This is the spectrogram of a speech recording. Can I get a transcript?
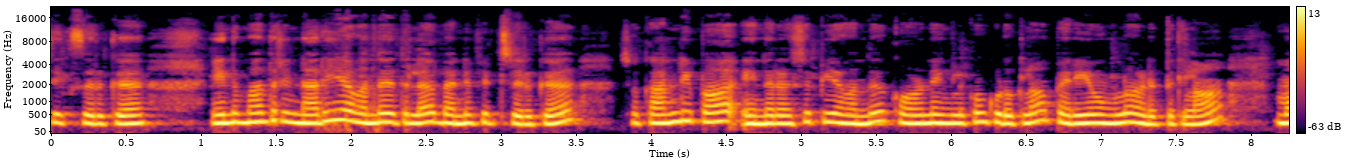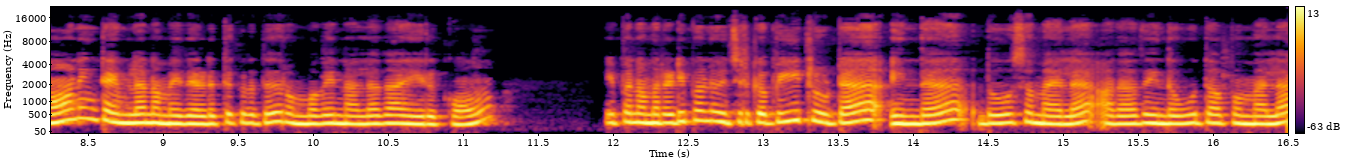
சிக்ஸ் இருக்குது இந்த மாதிரி நிறைய வந்து இதில் பெனிஃபிட்ஸ் இருக்குது ஸோ கண்டிப்பாக இந்த ரெசிபியை வந்து குழந்தைங்களுக்கும் கொடுக்கலாம் பெரியவங்களும் எடுத்துக்கலாம். மார்னிங் டைமில் நம்ம இதை எடுத்துக்கிறது ரொம்பவே நல்லதாக இருக்கும். இப்போ நம்ம ரெடி பண்ணி வச்சுருக்க பீட்ரூட்டை இந்த தோசை மேலே அதாவது இந்த ஊத்தாப்பம் மேலே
